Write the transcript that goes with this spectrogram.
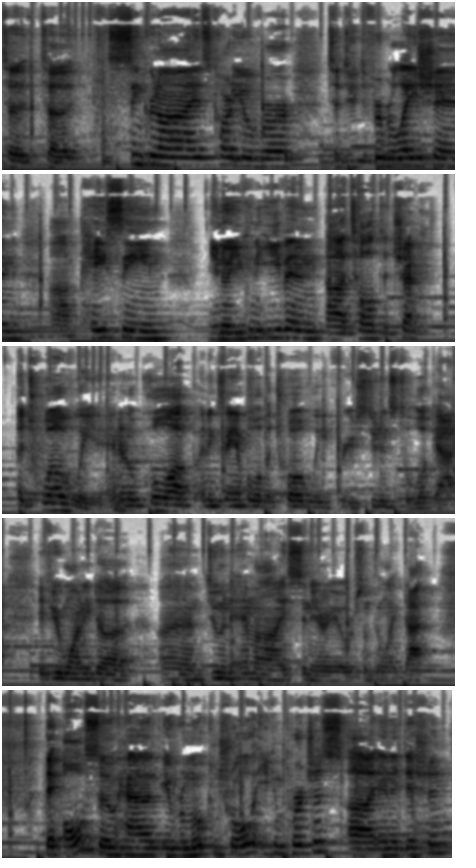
to, to synchronize cardiovert, to do defibrillation, um, pacing. You know, you can even uh, tell it to check a 12 lead and it'll pull up an example of a 12 lead for your students to look at if you're wanting to um, do an MI scenario or something like that. They also have a remote control that you can purchase uh, in addition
